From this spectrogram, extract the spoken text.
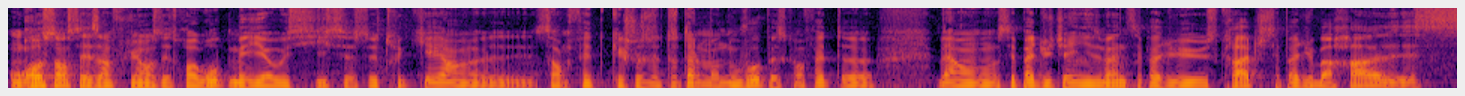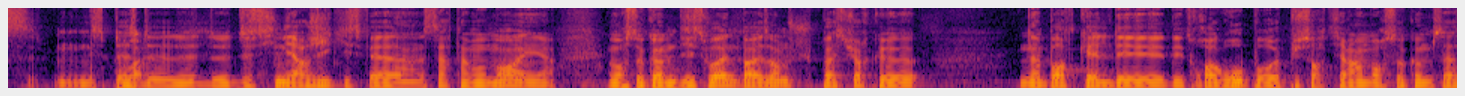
On ressent ces influences des trois groupes, mais il y a aussi ce, ce truc qui est, euh, ça en fait quelque chose de totalement nouveau parce qu'en fait, euh, ben, c'est pas du Chinese Man, c'est pas du scratch, c'est pas du Baja, c'est une espèce Ouais. de, de- de synergie qui se fait à un certain moment. Et un morceau comme This One, par exemple, je suis pas sûr que n'importe quel des, des trois groupes aurait pu sortir un morceau comme ça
